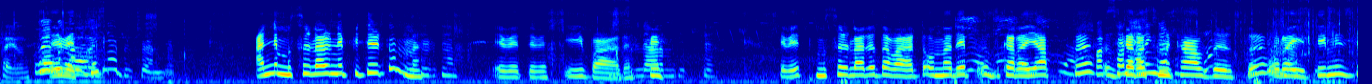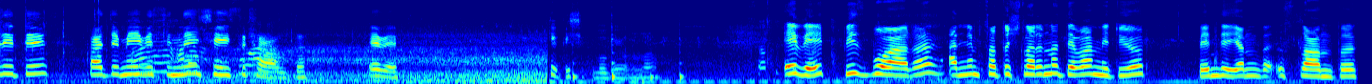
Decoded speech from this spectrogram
Sayalım. Evet. Ne bileceğim. Anne mısırlarını hep bitirdin mi? Bitirdim. Evet evet iyi bari. Bir- Silahım gitti. evet mısırları da vardı. Onlar hep ızgara yaptı. Bak elinde- kaldırdı. Orayı temizledi. Sadece meyvesinden şeysi kaldı. Evet. Yakışıklı oluyor mu? Evet biz bu ara annem satışlarına devam ediyor. Ben de yanında ıslandık.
